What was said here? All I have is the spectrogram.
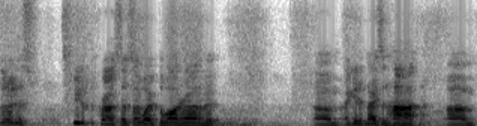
Then I just speed up the process. I wipe the water out of it. Um, I get it nice and hot. Um,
